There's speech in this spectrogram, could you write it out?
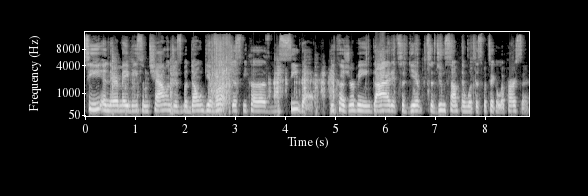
T and there may be some challenges, but don't give up just because you see that because you're being guided to give to do something with this particular person.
